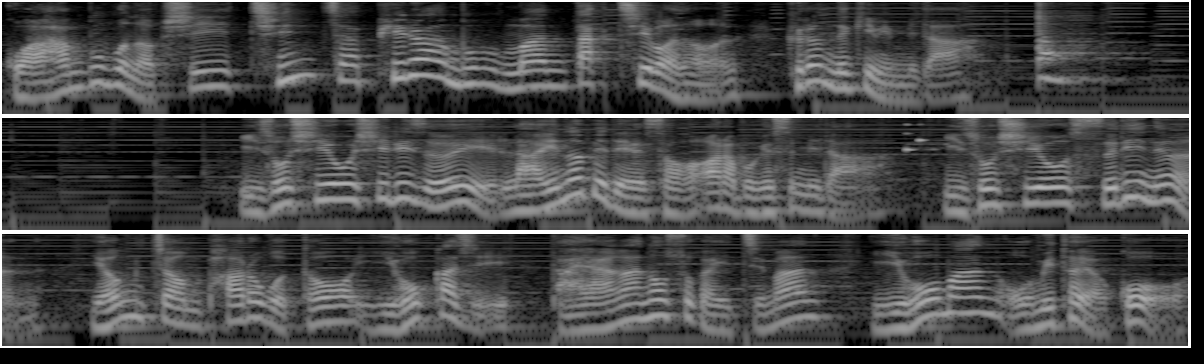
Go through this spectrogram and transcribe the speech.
과한 부분 없이 진짜 필요한 부분만 딱 집어넣은 그런 느낌입니다. 이소시오 시리즈의 라인업에 대해서 알아보겠습니다. 이소시오 3는 0.85부터 2호까지 다양한 호수가 있지만 2호만 5m였고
